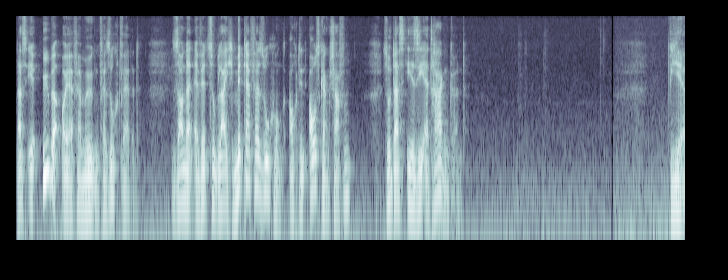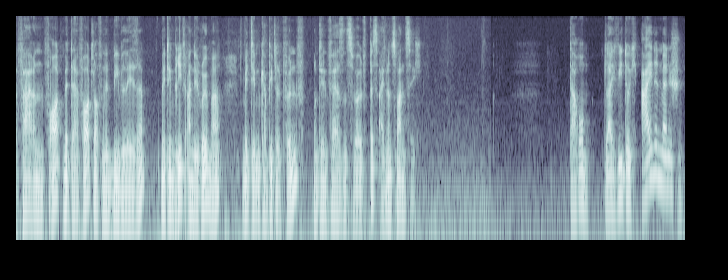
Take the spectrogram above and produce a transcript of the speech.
dass ihr über euer Vermögen versucht werdet, sondern er wird zugleich mit der Versuchung auch den Ausgang schaffen, so dass ihr sie ertragen könnt. Wir fahren fort mit der fortlaufenden Bibellese, mit dem Brief an die Römer, mit dem Kapitel 5 und den Versen 12 bis 21. Darum, gleich wie durch einen Menschen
